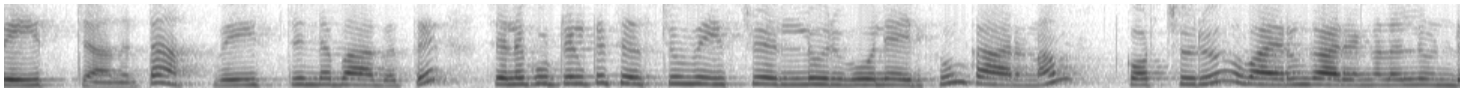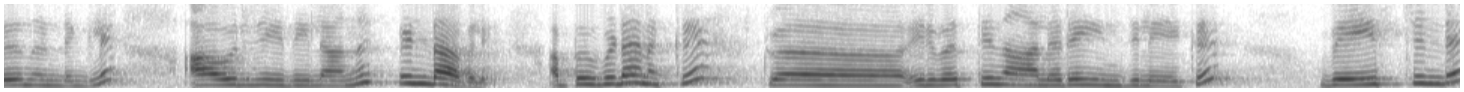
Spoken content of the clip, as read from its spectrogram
വേസ്റ്റ് ആണ് കേട്ടോ വേസ്റ്റിന്റെ ഭാഗത്ത് ചില കുട്ടികൾക്ക് ചെസ്റ്റും വേസ്റ്റും എല്ലാം ഒരുപോലെ ആയിരിക്കും. കാരണം കുറച്ചൊരു വയറും കാര്യങ്ങളെല്ലാം ഉണ്ട് എന്നുണ്ടെങ്കിൽ ആ ഒരു രീതിയിലാണ് ഉണ്ടാവൽ. അപ്പോൾ ഇവിടെ എനിക്ക് ഇരുപത്തി നാലര ഇഞ്ചിലേക്ക് വേസ്റ്റിന്റെ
